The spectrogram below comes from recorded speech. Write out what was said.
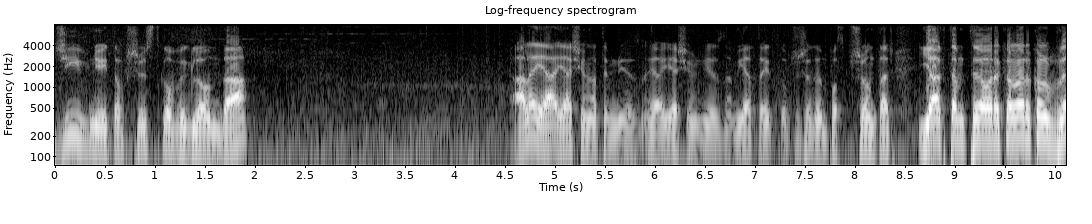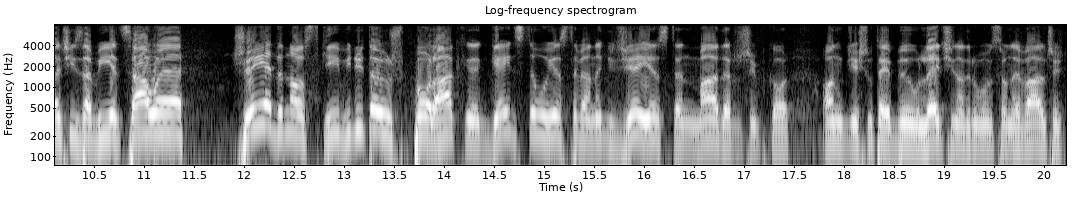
dziwniej to wszystko wygląda. Ale ja, ja się na tym nie znam. Ja, ja się nie znam. Ja tutaj tylko przyszedłem posprzątać. Jak tam te Oracle, wleci, zabije całe Trzy jednostki, widzi to już Polak, gate z tyłu jest stawiany, gdzie jest ten Mothership Core? On gdzieś tutaj był, leci na drugą stronę walczyć,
